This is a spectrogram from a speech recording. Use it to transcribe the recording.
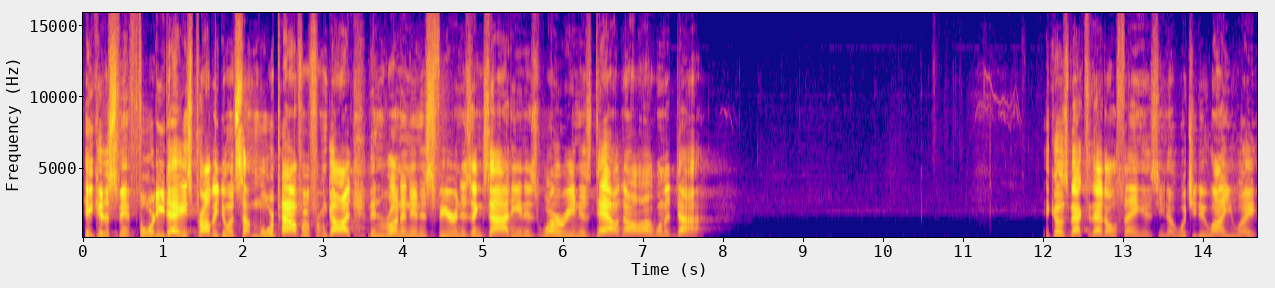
He could have spent 40 days probably doing something more powerful from God than running in his fear and his anxiety and his worry and his doubt and all, I want to die. It goes back to that old thing is, you know, what you do while you wait,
